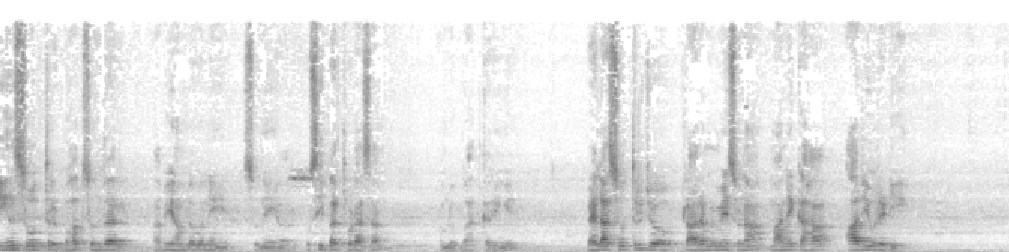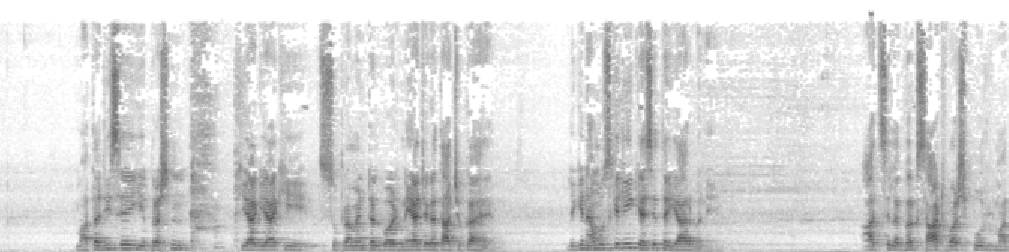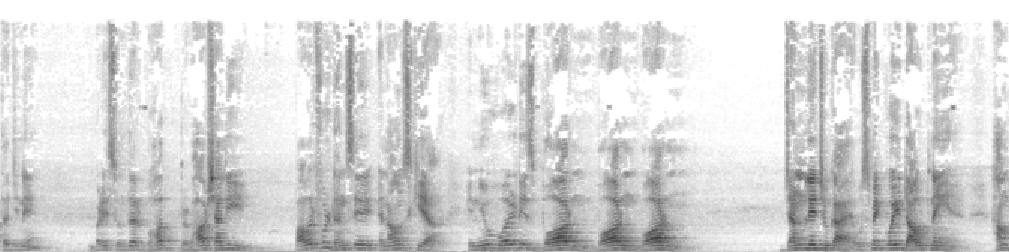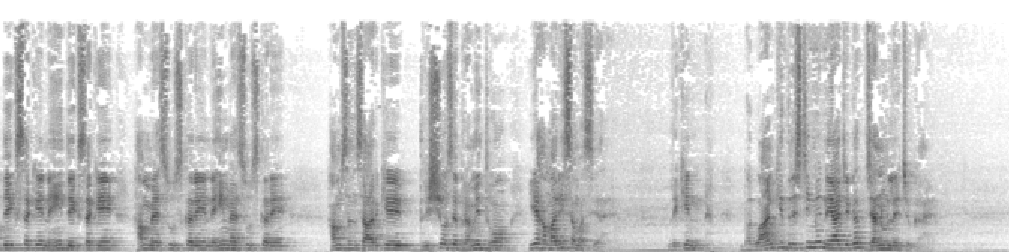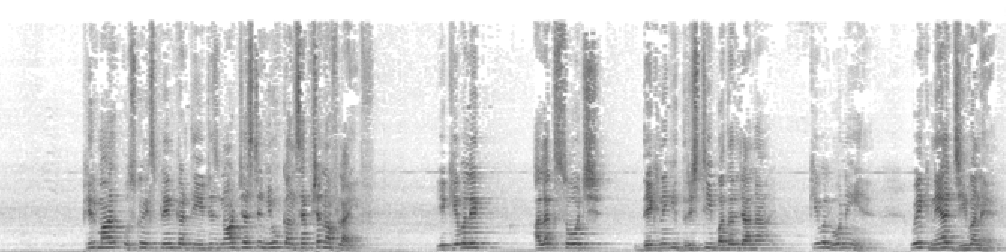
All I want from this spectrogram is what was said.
तीन सूत्र बहुत सुंदर अभी हम लोगों ने सुने और उसी पर थोड़ा सा हम लोग बात करेंगे। पहला सूत्र जो प्रारंभ में सुना, माँ ने कहा आर यू रेडी माता जी से ये प्रश्न किया गया कि सुपरामेंटल वर्ल्ड नया जगत आ चुका है, लेकिन हम उसके लिए कैसे तैयार बने? आज से लगभग साठ वर्ष पूर्व माता जी ने बड़े सुंदर, बहुत प्रभावशाली पावरफुल ढंग से अनाउंस किया a new world is born born born जन्म ले चुका है, उसमें कोई डाउट नहीं है। हम देख सके, नहीं देख सके, हम महसूस करें, नहीं महसूस करें, हम संसार के दृश्यों से भ्रमित हों, ये हमारी समस्या है। लेकिन भगवान की दृष्टि में नया जगत जन्म ले चुका है। फिर माँ उसको एक्सप्लेन करती है it is not just a new conception of life ये केवल एक अलग सोच देखने की दृष्टि बदल जाना केवल वो नहीं है। वो एक नया जीवन है।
